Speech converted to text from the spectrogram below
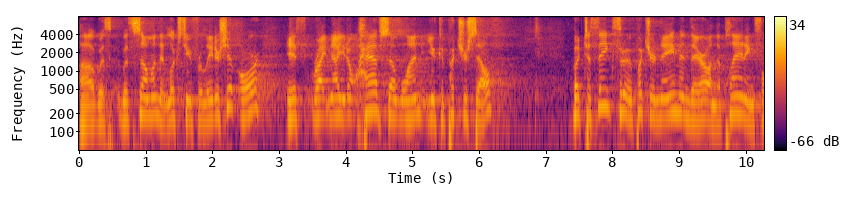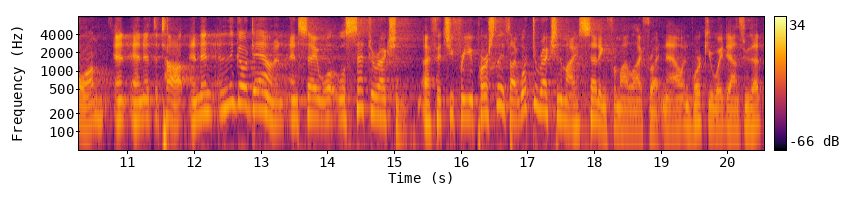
uh, with, with someone that looks to you for leadership, or if right now you don't have someone, you could put yourself. But to think through, put your name in there on the planning form and, and at the top, and then, and then go down and, and say, well, we'll set direction. Uh, if it's you for you personally, it's like, what direction am I setting for my life right now? And work your way down through that.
